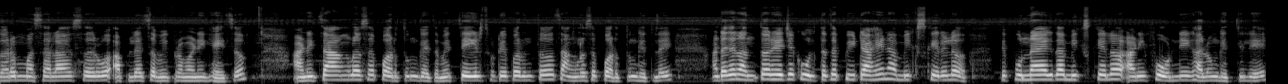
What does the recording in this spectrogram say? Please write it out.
गरम मसाला सर्व आपल्या चवीप्रमाणे घ्यायचं. आणि चांगलं असं परतून घ्यायचं. म्हणजे तेल सुटेपर्यंत चांगलं असं परतून घेतलं आहे आणि त्याच्यानंतर हे जे कुलताचं पीठ आहे ना मिक्स केलेलं ते पुन्हा एकदा मिक्स केलं आणि फोडणी घालून घेतलेली आहे.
